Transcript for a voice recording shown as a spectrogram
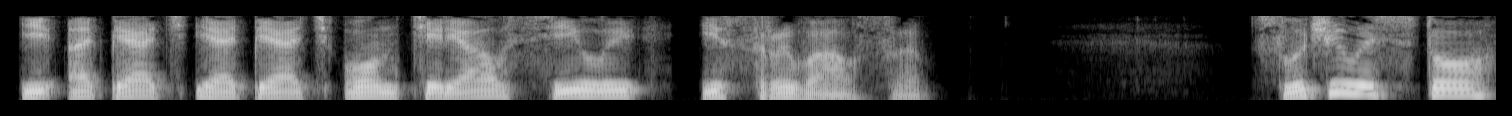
И опять и опять он терял силы и срывался. Случилось то,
